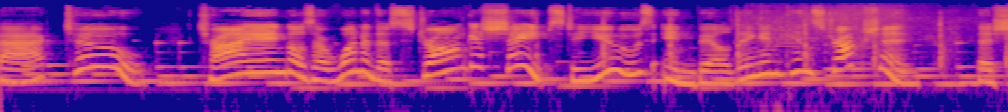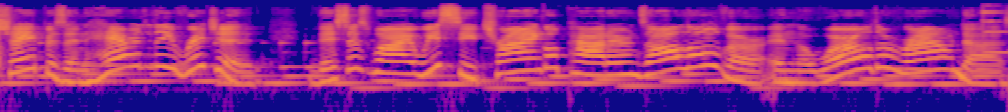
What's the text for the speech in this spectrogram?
Fact 2 Triangles are one of the strongest shapes to use in building and construction. The shape is inherently rigid. This is why we see triangle patterns all over in the world around us.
